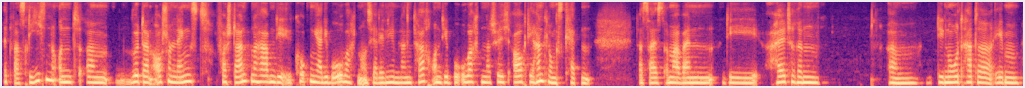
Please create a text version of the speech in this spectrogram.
etwas riechen und ähm, wird dann auch schon längst verstanden haben, die gucken ja, die beobachten uns ja den lieben langen Tag und die beobachten natürlich auch die Handlungsketten. Das heißt, immer wenn die Halterin ähm, die Not hatte, eben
